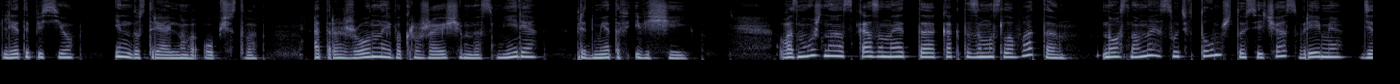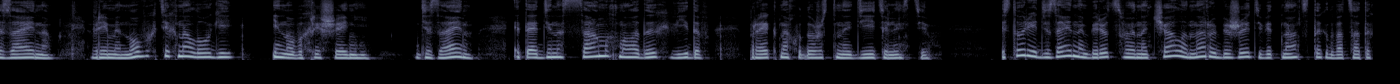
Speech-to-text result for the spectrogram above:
летописью индустриального общества, отраженной в окружающем нас мире предметов и вещей — Возможно, сказано это как-то замысловато, но основная суть в том, что сейчас время дизайна, время новых технологий и новых решений. Дизайн — это один из самых молодых видов проектно-художественной деятельности. История дизайна берет свое начало на рубеже 19-20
